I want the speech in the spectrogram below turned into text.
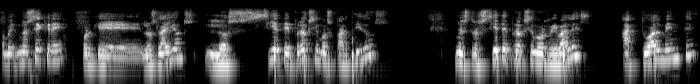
Hombre, no se cree porque los Lions, los siete próximos partidos, nuestros siete próximos rivales, actualmente,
